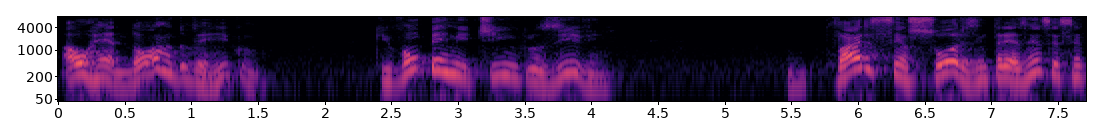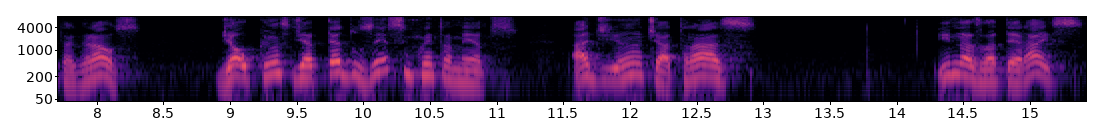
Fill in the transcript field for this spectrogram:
ao redor do veículo que vão permitir, inclusive, vários sensores em 360 graus de alcance de até 250 metros, adiante, atrás e nas laterais,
